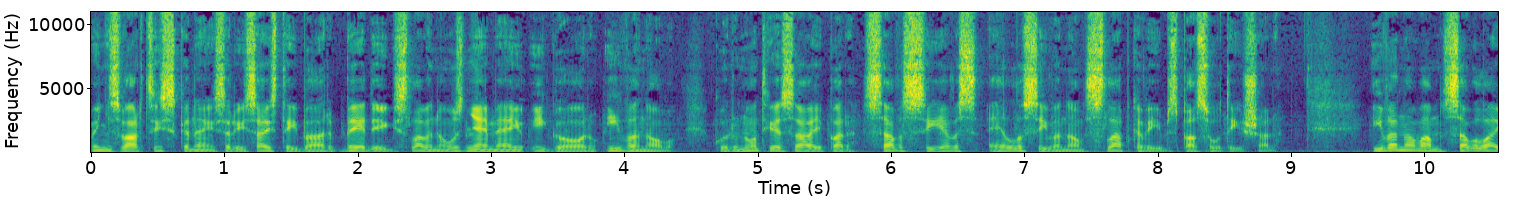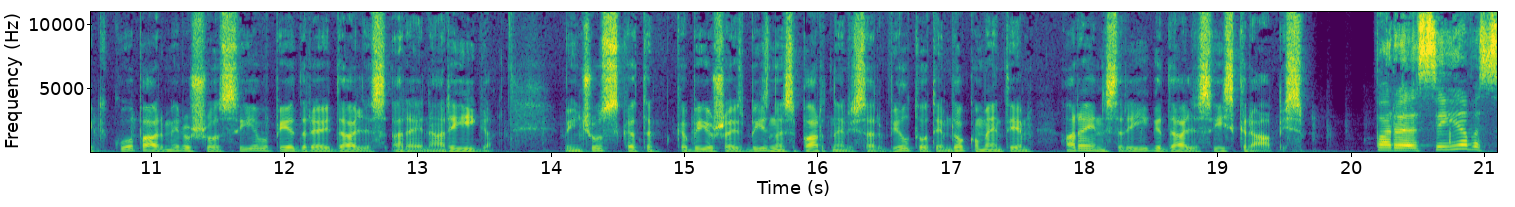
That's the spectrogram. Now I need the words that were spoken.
Viņas vārds izskanējis arī saistībā ar bēdīgi slaveno uzņēmēju Igoru Ivanovu, kuru notiesāja par savas sievas Ellas Ivanovas slepkavības pasūtīšanu. Ivanovam savulaik kopā ar mirušo sievu piederēja daļas arēnā Rīga. Viņš uzskata, ka bijušais biznesa partneris ar viltotiem dokumentiem arēnas Rīga daļas izkrāpis. Par eh, sievas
